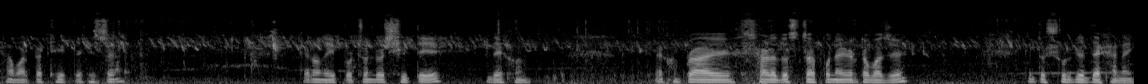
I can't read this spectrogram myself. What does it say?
খামারটা ঠিক রেখেছেন। কারণ এই প্রচণ্ড শীতে, দেখুন, এখন প্রায় সাড়ে দশটা পনেরো এগারোটা বাজে, কিন্তু সূর্যের দেখা নাই।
